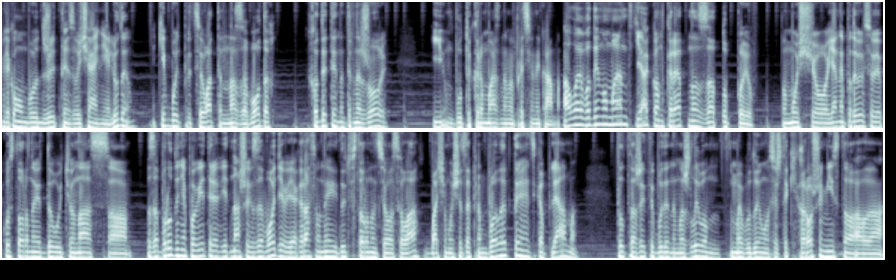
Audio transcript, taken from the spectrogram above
в якому будуть жити звичайні люди, які будуть працювати на заводах, ходити на тренажери і бути кремезними працівниками. Але в один момент я конкретно затупив. Тому що я не подивився, в яку сторону йдуть у нас а, забруднення повітря від наших заводів, і якраз вони йдуть в сторону цього села. Бачимо, що це прям велетенська пляма. Тут жити буде неможливо. Ми будуємо все ж таки хороше місто, але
